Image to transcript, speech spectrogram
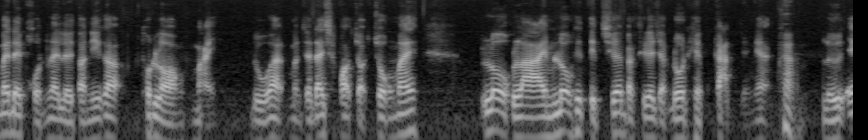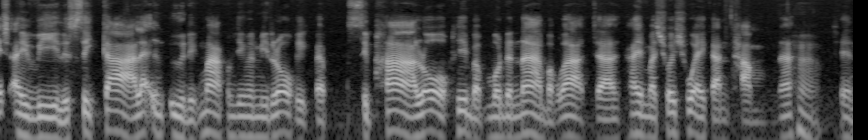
ไม่ได้ผลอะไรเลย ตอนนี้ก็ทดลองใหม่ดูว่ามันจะได้เฉพาะเจาะจงไหมโรคไลม์โรคที่ติดเชื้อแบคทีเรียจากโดนเห็บกัดอย่างเงี้ยครับ หรือ HIV หรือซิก้าและอื่นๆอีกมากความจริงมันมีโรคอีกแบบ 15 โรคที่แบบโมเดอร์นาบอกว่าจะให้มาช่วยๆกันทำนะครับเช่น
